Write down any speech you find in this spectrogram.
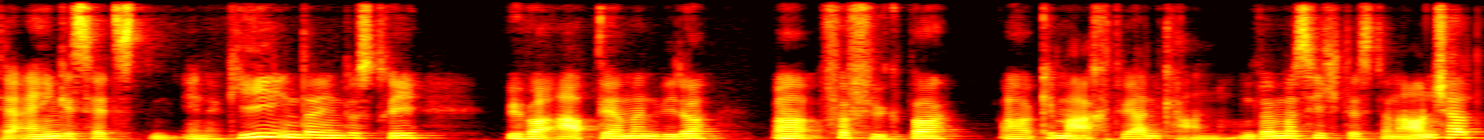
der eingesetzten Energie in der Industrie über Abwärmen wieder äh, verfügbar äh, gemacht werden kann. Und wenn man sich das dann anschaut,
